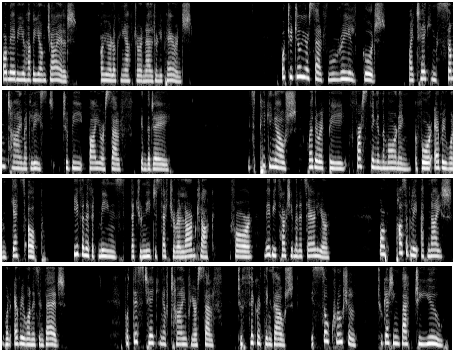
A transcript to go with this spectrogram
or maybe you have a young child or you're looking after an elderly parent. But you do yourself real good by taking some time at least to be by yourself in the day. It's picking out whether it be first thing in the morning before everyone gets up, even if it means that you need to set your alarm clock for maybe 30 minutes earlier, or possibly at night when everyone is in bed. But this taking of time for yourself to figure things out is so crucial to getting back to you.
